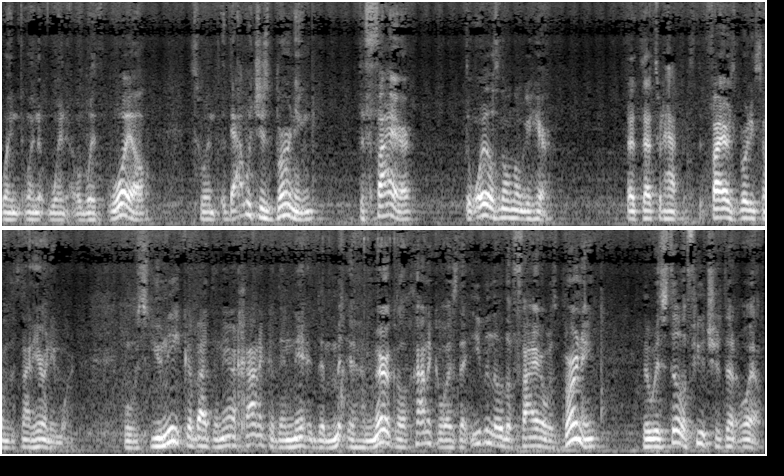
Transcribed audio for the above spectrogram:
when, when, when, with oil, so when that which is burning, the fire, the oil is no longer here. That, that's what happens. The fire is burning something that's not here anymore. What was unique about the Ner Hanukkah, the, the, the, miracle of Hanukkah was that even though the fire was burning, there was still a future to that oil.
